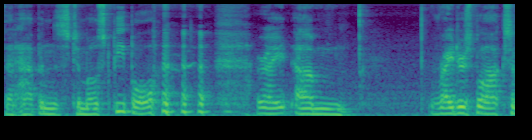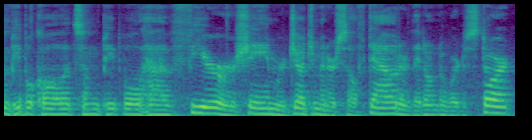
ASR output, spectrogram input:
that happens to most people, right? Um, writer's block, some people call it. Some people have fear or shame or judgment or self doubt, or they don't know where to start,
